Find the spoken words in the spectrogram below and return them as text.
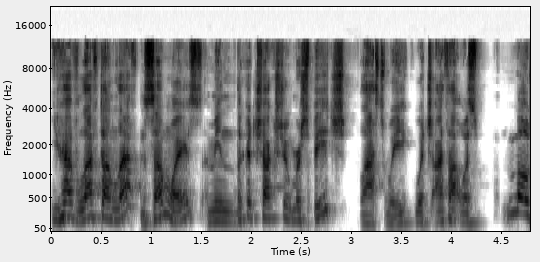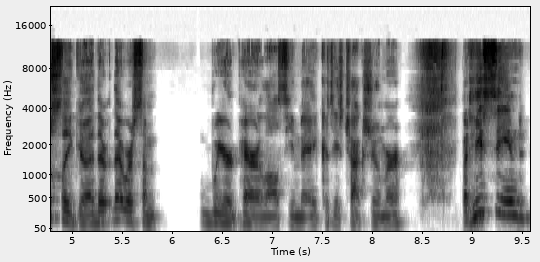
you have left on left in some ways. I mean look at Chuck Schumer's speech last week, which I thought was mostly good. There there were some weird parallels he made because he's Chuck Schumer. But he seemed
